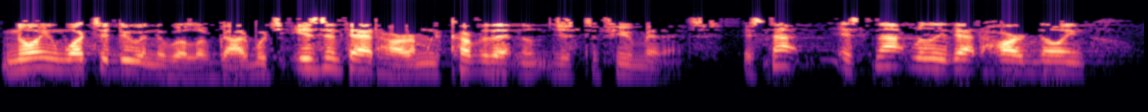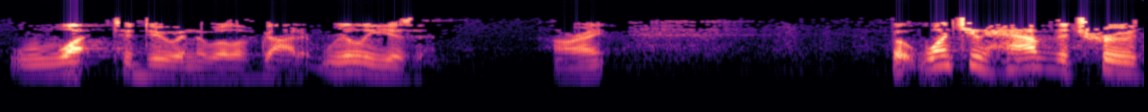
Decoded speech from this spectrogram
knowing what to do in the will of God, which isn't that hard. I'm going to cover that in just a few minutes. It's not it's not really that hard knowing what to do in the will of God. It really isn't. All right. But once you have the truth,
